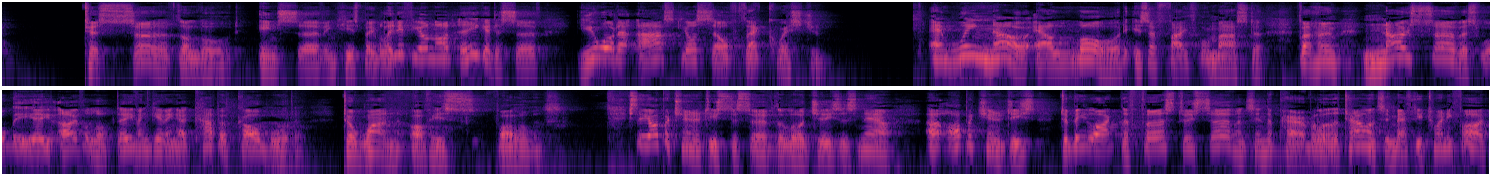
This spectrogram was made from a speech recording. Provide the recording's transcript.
to serve the Lord in serving his people. And if you're not eager to serve, you ought to ask yourself that question. And we know our Lord is a faithful master for whom no service will be overlooked, even giving a cup of cold water to one of his followers. See, opportunities to serve the Lord Jesus now are opportunities to be like the first two servants in the parable of the talents in Matthew 25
